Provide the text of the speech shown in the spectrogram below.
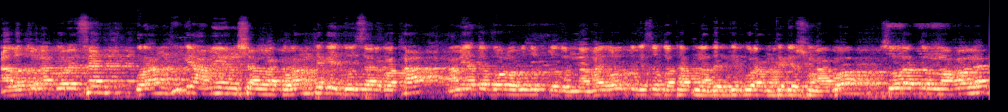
আলোচনা করেছেন। কোরআন থেকে আমি ইনশাআল্লাহ কোরআন থেকে দুই চার কথা। আমি এত বড় হুজুর টুজুর না। ভাই অল্প কিছু কথা আপনাদেরকে কোরআন থেকে শোনাবো। সূরাতুন নাহলের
